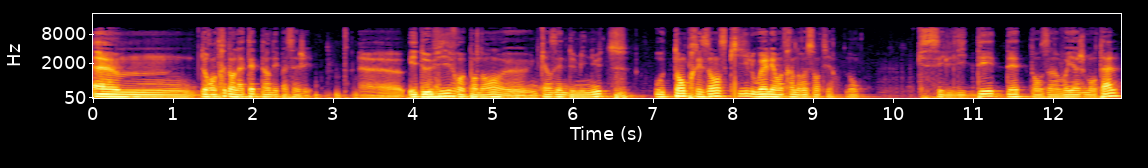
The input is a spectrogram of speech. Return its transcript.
Euh, de rentrer dans la tête d'un des passagers et de vivre pendant une quinzaine de minutes autant présence qu'il ou elle est en train de ressentir. Donc, c'est l'idée d'être dans un voyage mental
